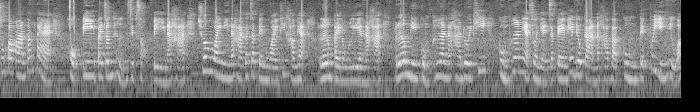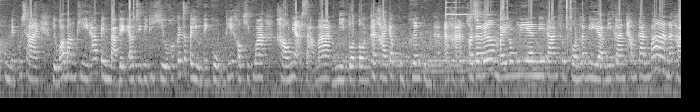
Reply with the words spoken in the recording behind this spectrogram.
ช่วงประมาณตั้งแต่ 6 ปีไปจนถึง 12 ปีนะคะ ช่วงวัยนี้นะคะก็จะเป็นวัยที่เขาเนี่ยเริ่มไปโรงเรียนนะคะ เริ่มมีกลุ่มเพื่อนนะคะ โดยที่กลุ่มเพื่อนเนี่ยส่วนใหญ่จะเป็นเพศเดียวกันนะคะ แบบกลุ่มเด็กผู้หญิง หรือว่ากลุ่มเด็กผู้ชาย หรือว่าบางทีถ้าเป็นแบบเด็ก LGBTQ เขาก็จะไปอยู่ในกลุ่มที่เขาคิดว่าเขาเนี่ยสามารถมีตัวตนคล้ายๆ กับกลุ่มเพื่อนกลุ่มนั้นนะคะ เขาจะเริ่มไปโรงเรียน มีการฝึกฝนระเบียบ มีการทำการบ้านนะคะ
